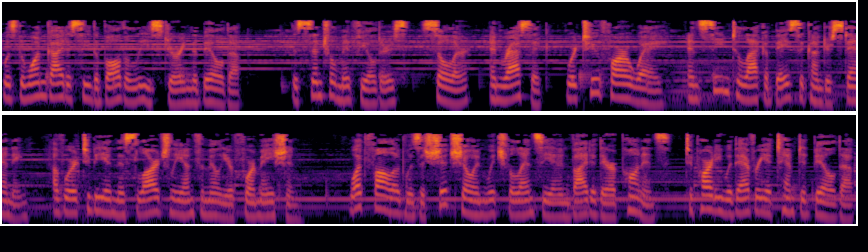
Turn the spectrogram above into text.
was the one guy to see the ball the least during the build-up. The central midfielders, Soler and Račić, were too far away and seemed to lack a basic understanding of where to be in this largely unfamiliar formation. What followed was a shit show in which Valencia invited their opponents to party with every attempted build-up.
